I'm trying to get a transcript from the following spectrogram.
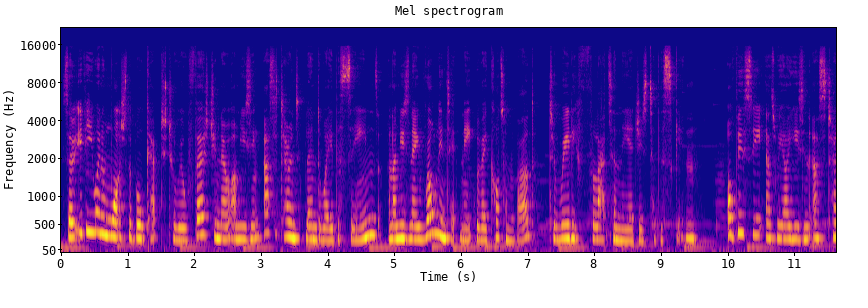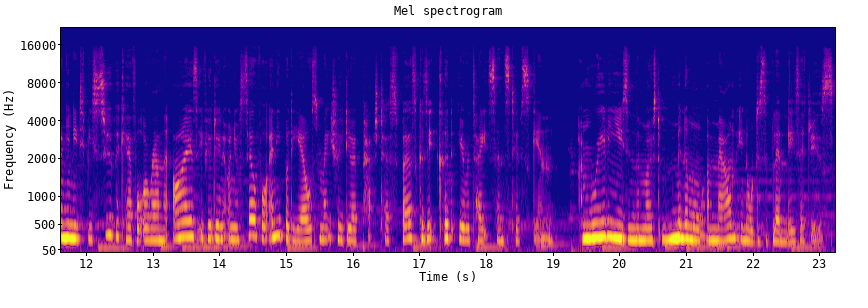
So if you went and watched the bald cap tutorial first, you know I'm using acetone to blend away the seams, and I'm using a rolling technique with a cotton bud to really flatten the edges to the skin. Obviously, as we are using acetone, you need to be super careful around the eyes. If you're doing it on yourself or anybody else, make sure you do a patch test first because it could irritate sensitive skin. I'm really using the most minimal amount in order to blend these edges.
